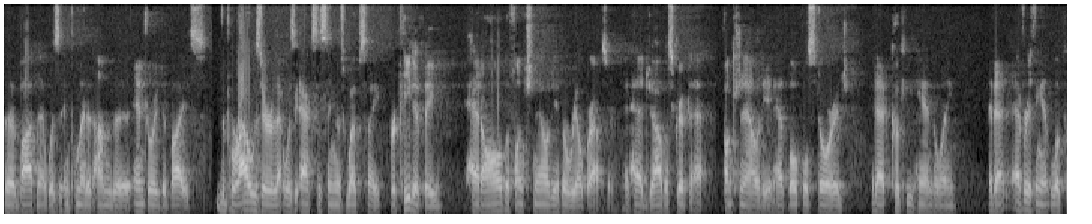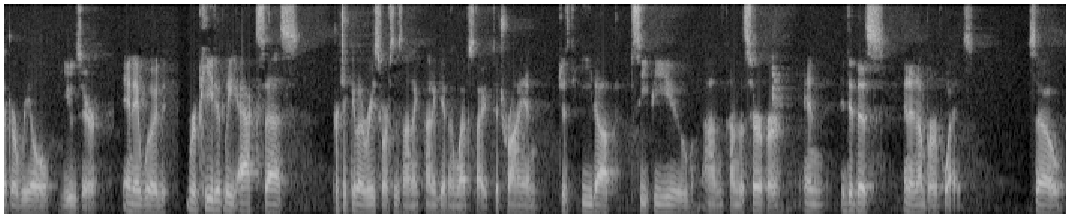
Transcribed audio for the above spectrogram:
the botnet was implemented on the Android device, the browser that was accessing this website repeatedly had all the functionality of a real browser. It had JavaScript functionality, it had local storage, it had cookie handling, it had everything that looked like a real user. And it would repeatedly access particular resources on a, on a given website to try and just eat up CPU on, on the server. And it did this in a number of ways. So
